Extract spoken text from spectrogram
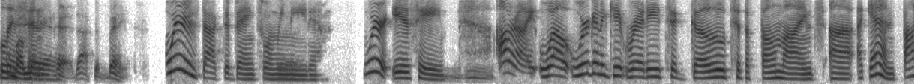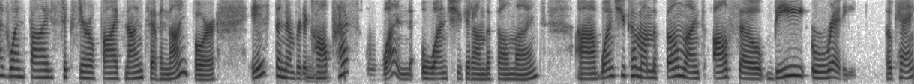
Where my Listen, man at, Dr. Banks. where's Dr. Banks when we Uh, need him? Where is he? Mhm. All right. Well, we're going to get ready to go to the phone lines. Uh, again, 515 605 9794 is the number to call. Press 1 once you get on the phone lines. Uh, once you come on the phone lines, also be ready, okay?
